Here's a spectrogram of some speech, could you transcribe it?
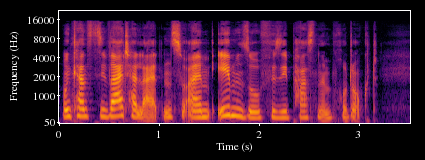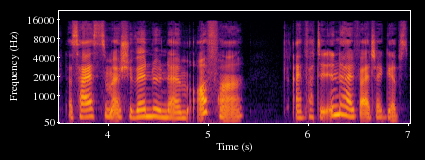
und kannst sie weiterleiten zu einem ebenso für sie passenden Produkt. Das heißt zum Beispiel, wenn du in deinem Offer einfach den Inhalt weitergibst,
